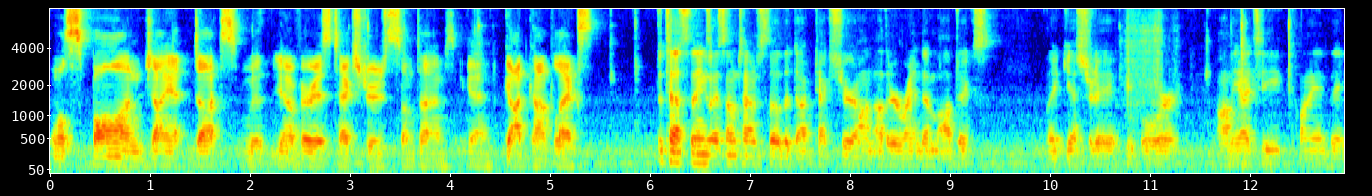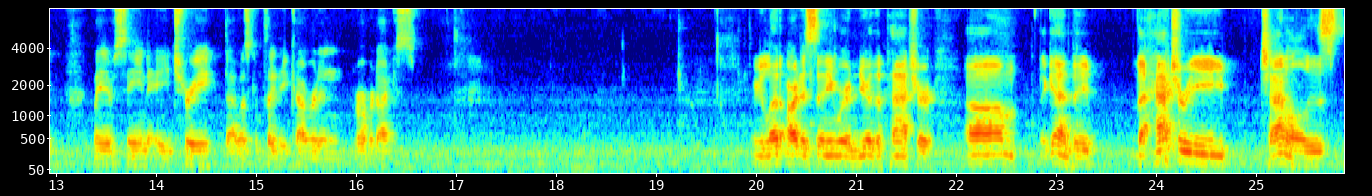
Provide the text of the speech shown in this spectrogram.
will spawn giant ducks with you know various textures. Sometimes again, God complex. To test things, I sometimes throw the duck texture on other random objects. Like yesterday, if people were on the IT client, they may have seen a tree that was completely covered in rubber ducks. We let artists anywhere near the patcher. Um, again, the the hatchery channel is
